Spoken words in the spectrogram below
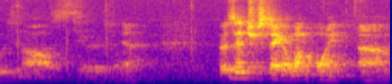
oohs and ahs to it as well. Yeah. It was interesting, at one point, um,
